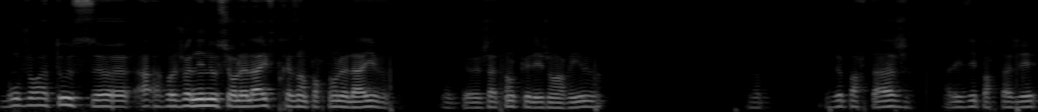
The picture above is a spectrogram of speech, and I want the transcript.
Bonjour à tous, euh, ah, rejoignez-nous sur le live, très important le live. Donc euh, j'attends que les gens arrivent. Je partage, allez-y partagez.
